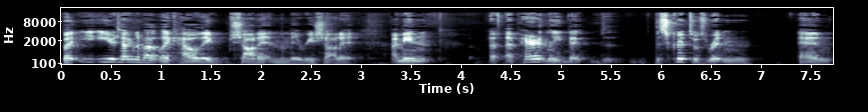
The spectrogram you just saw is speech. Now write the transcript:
But you're talking about like how they shot it and then they reshot it. I mean, apparently the the script was written and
